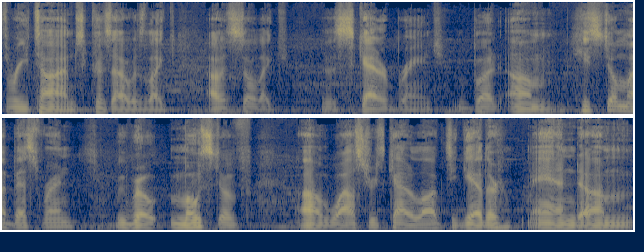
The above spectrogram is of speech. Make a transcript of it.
three times because I was like I was so like scatterbrained. But um, he's still my best friend. We wrote most of uh, Wild Street's catalog together, and um,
